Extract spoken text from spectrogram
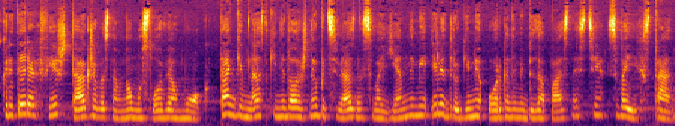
В критериях ФИШ также в основном условия МОК. Так гимнастки не должны быть связаны с военными или другими органами безопасности своих стран.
